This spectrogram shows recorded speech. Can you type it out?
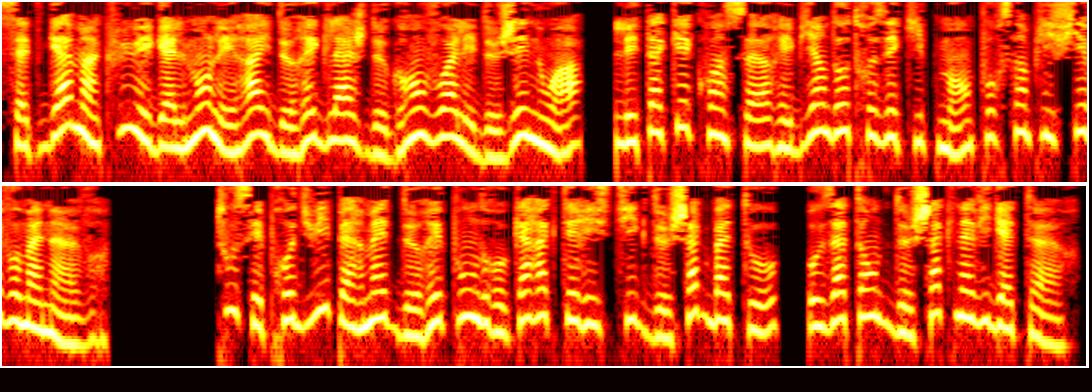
Cette gamme inclut également les rails de réglage de grand voile et de génois, les taquets coinceurs et bien d'autres équipements pour simplifier vos manœuvres. Tous ces produits permettent de répondre aux caractéristiques de chaque bateau, aux attentes de chaque navigateur.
